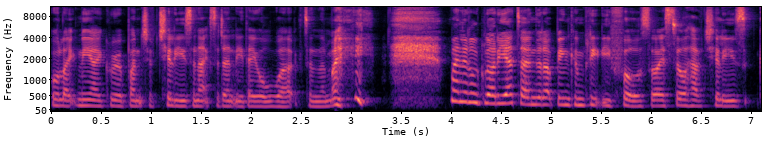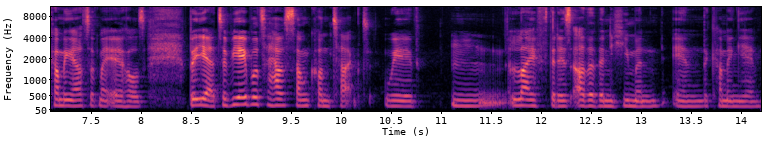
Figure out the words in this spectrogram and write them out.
Or like me, I grew a bunch of chilies and accidentally they all worked, and then my my little glorietta ended up being completely full, so I still have chilies coming out of my ear holes. But yeah, to be able to have some contact with mm, life that is other than human in the coming year.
